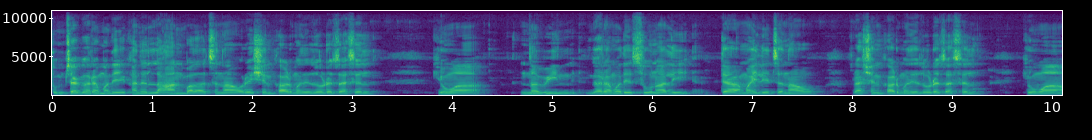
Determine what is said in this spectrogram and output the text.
तुमच्या घरामध्ये एखादं लहान बाळाचं नाव रेशन कार्डमध्ये जोडायचं असेल किंवा नवीन घरामध्ये सून आली त्या महिलेचं नाव राशन कार्डमध्ये जोडायचं असेल किंवा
